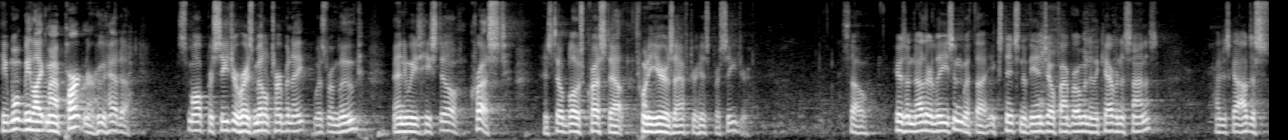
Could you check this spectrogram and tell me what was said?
he won't be like my partner who had a small procedure where his middle turbinate was removed and he, he still crust and still blows crust out 20 years after his procedure. So here's another lesion with extension of the angiofibroma into the cavernous sinus. I just got, I'll just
